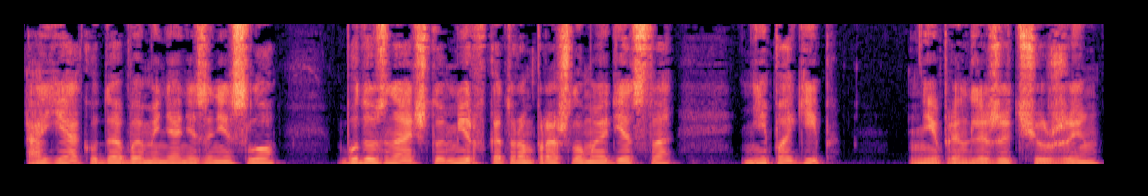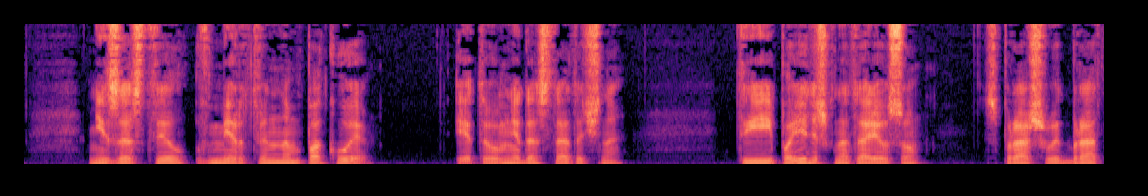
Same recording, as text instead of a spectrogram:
а я, куда бы меня ни занесло, буду знать, что мир, в котором прошло мое детство, не погиб, не принадлежит чужим, не застыл в мертвенном покое. Этого мне достаточно. Ты поедешь к нотариусу? спрашивает брат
